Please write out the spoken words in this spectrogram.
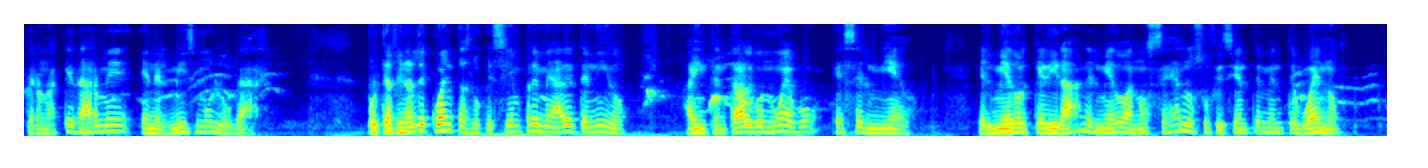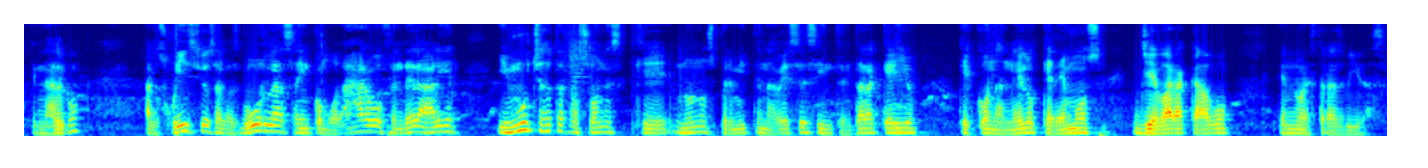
pero no a quedarme en el mismo lugar. Porque al final de cuentas lo que siempre me ha detenido a intentar algo nuevo es el miedo. El miedo al que dirán, el miedo a no ser lo suficientemente bueno en algo, a los juicios, a las burlas, a incomodar o ofender a alguien y muchas otras razones que no nos permiten a veces intentar aquello que con anhelo queremos llevar a cabo en nuestras vidas.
